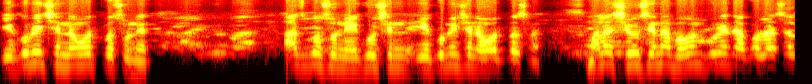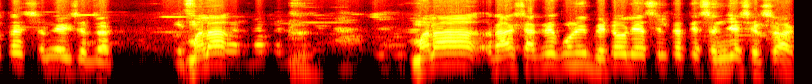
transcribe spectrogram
एकोणीसशे नव्वदपासून आहेत. आजपासून एकोणीसशे एकोणीसशे नव्वदपासून. मला शिवसेना भवन कोणी दाखवलं असेल तर संजय शिरसाट. मला मला राज ठाकरे कोणी भेटवले असेल तर ते संजय शिरसाट.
